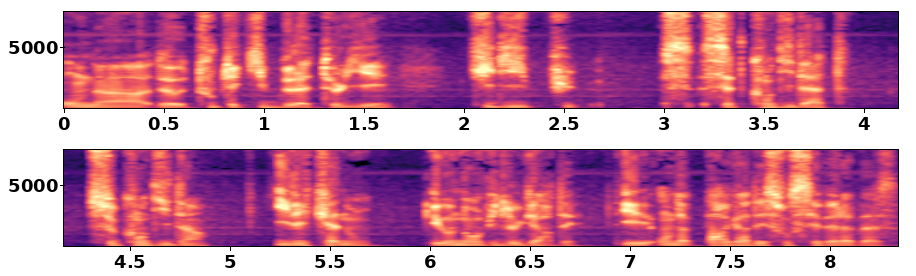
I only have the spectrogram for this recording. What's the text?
on a euh, toute l'équipe de l'atelier qui dit cette candidate, ce candidat, il est canon, et on a envie de le garder. Et on n'a pas regardé son CV à la base.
